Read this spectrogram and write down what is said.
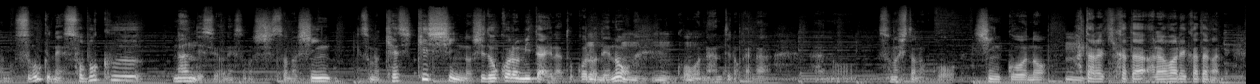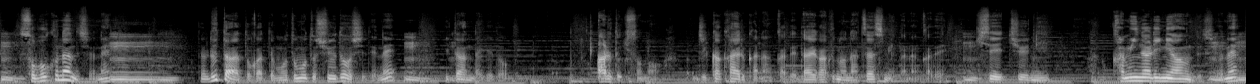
あのすごくね素朴なんですよねそのしその心その決決心のしどころみたいなところでの、こうなんていうのかなあのその人のこう信仰のうん。働き方、現れ方がねうん。素朴なんですよね。うんルターとかってもともと修道士でね、うん。いたんだけど、ある時その実家帰るかなんかで大学の夏休みかなんかでうん。帰省中に雷に遭うんですよね。うんうん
